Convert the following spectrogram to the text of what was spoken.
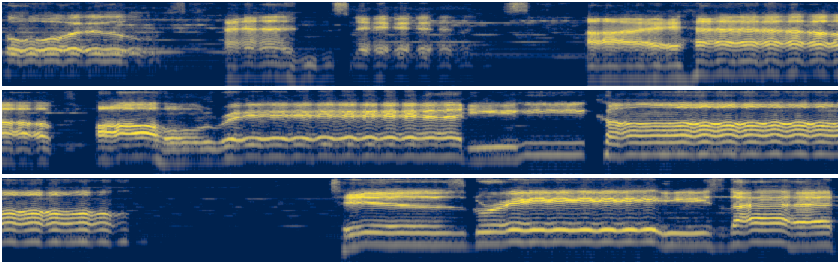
toils, I have already come. Tis grace that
